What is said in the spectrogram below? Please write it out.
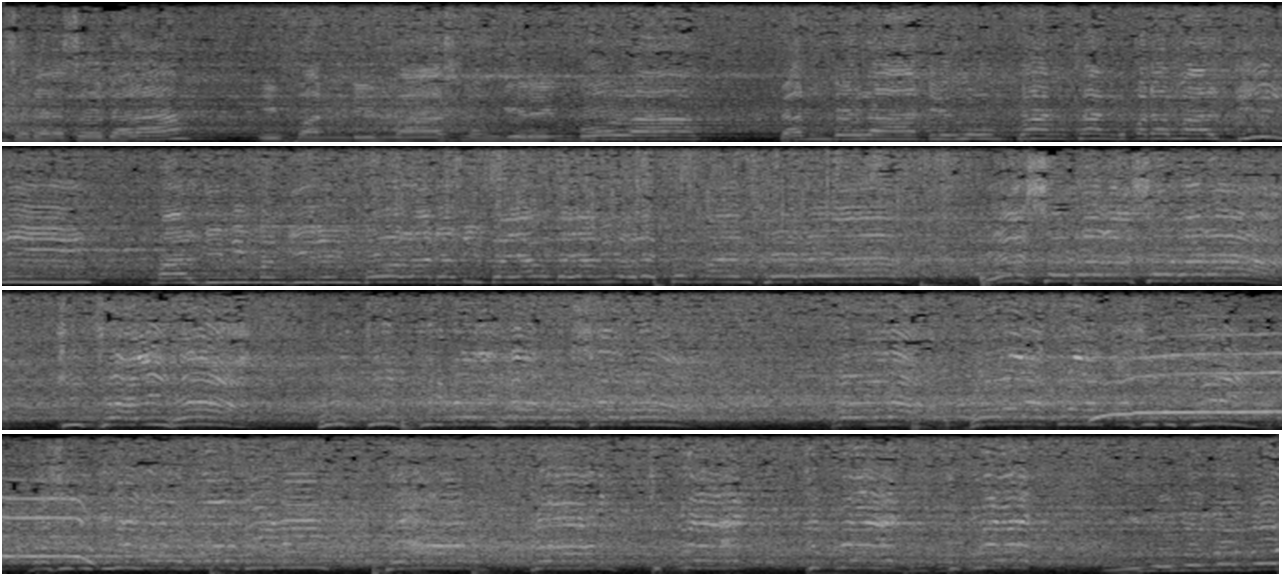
Saudara-saudara, Ivan Dimas menggiring bola dan bola dilumpankan kepada Maldini. Maldini menggiring bola dan dibayang-bayangi oleh pemain Korea. Ya saudara-saudara, kita lihat untuk kita lihat bersama bola, bola, bola masih digiring, masih digiring oleh Maldini dan dan jebret, jebret, jebret. Go go go go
